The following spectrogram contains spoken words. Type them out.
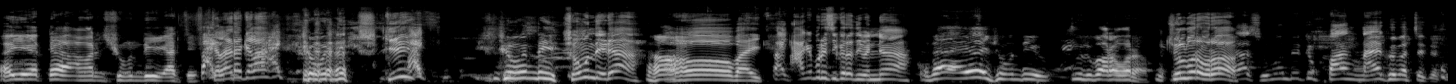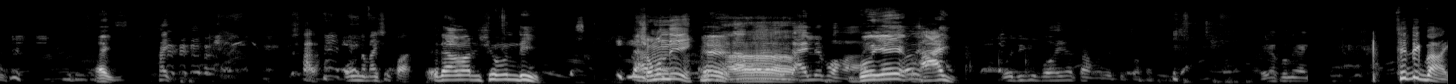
এই একটা আমার সুমন্দি আছে। খেলাটা খেলা? সুমন্দি। কি? সুমন্দি। সমুদ্র এটা? হ্যাঁ। ও ভাই। আগে পরিচয় করে দিবেন না? এটা এই সুমন্দি চুল বড় বড়। চুল বড় বড়? সুমন্দি একটু পাং নায়ক হইবার চাইতেছে এই। এটা আমার সুমন্দি। সমুন্দি? হ্যাঁ। বহা বইয়ে ভাই। আমার একটু কথা। সিদ্দিক ভাই।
